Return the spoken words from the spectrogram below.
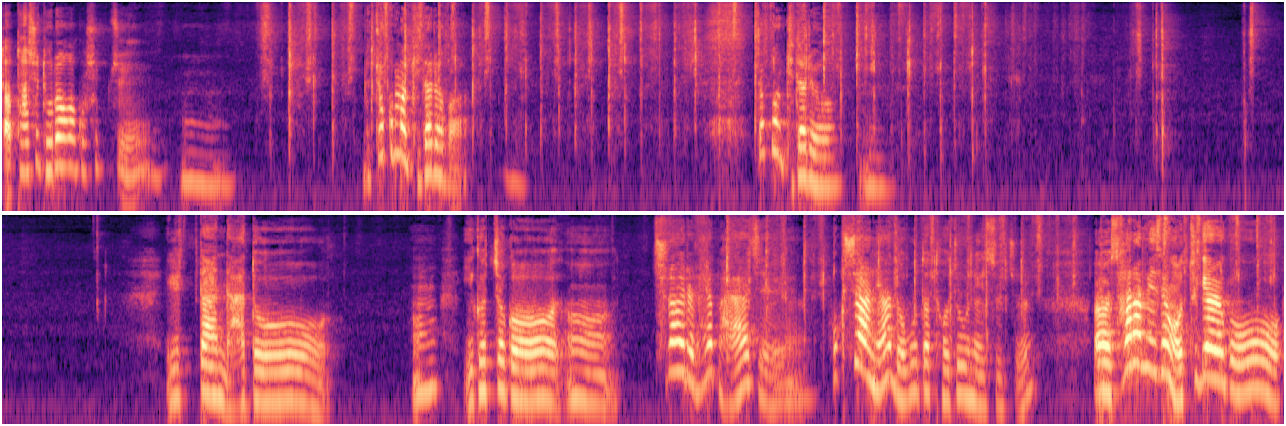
나 다시 돌아가고 싶지. 음. 조금만 기다려봐. 조금만 기다려. 음. 일단 나도 어? 이것저것 어, 트라이를 해봐야지. 혹시 아니야? 너보다 더 좋은 애 있을 줄. 어, 사람 인생 어떻게 알고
